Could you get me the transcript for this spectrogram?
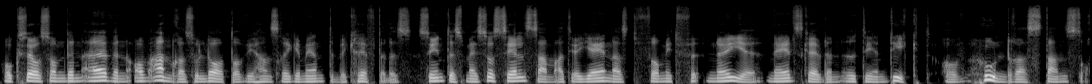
och så som den även av andra soldater vid hans regemente bekräftades, syntes mig så sällsam att jag genast för mitt nöje nedskrev den ut i en dikt av hundra stanser.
